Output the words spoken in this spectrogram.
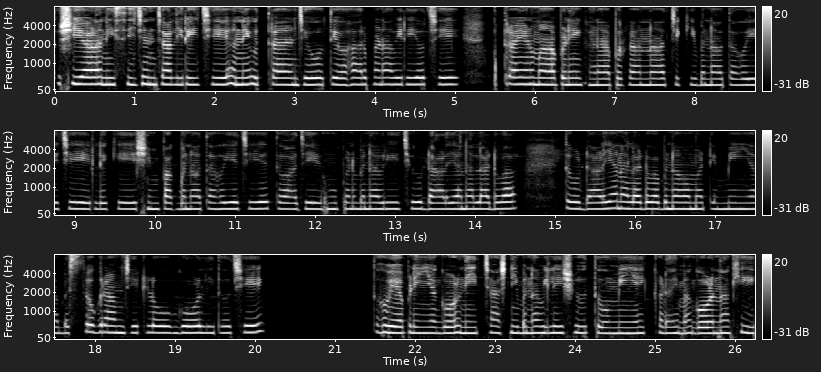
તો શિયાળાની સિઝન ચાલી રહી છે અને ઉત્તરાયણ જેવો તહેવાર પણ આવી રહ્યો છે. ઉત્તરાયણમાં આપણે ઘણા પ્રકારના ચીક્કી બનાવતા હોઈએ છીએ, એટલે કે શીંપાક બનાવતા હોઈએ છીએ. તો આજે હું પણ બનાવી રહી છું ડાળિયાના લાડવા. તો ડાળિયાના લાડવા બનાવવા માટે મેં અહીંયા બસો ગ્રામ જેટલો ગોળ લીધો છે. તો હવે આપણે અહીંયા ગોળની ચાસણી બનાવી લઈશું. તો મેં એક કઢાઈમાં ગોળ નાખી.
